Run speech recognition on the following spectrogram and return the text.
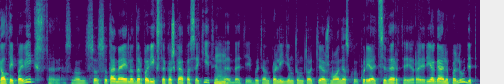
gal tai pavyksta, nes nu, su, su tą meilę dar pavyksta kažką pasakyti, mm. bet, bet jeigu ten palygintum to tie žmonės, kurie atsivertė yra ir jie gali paliūdyti,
